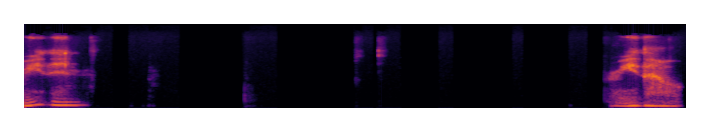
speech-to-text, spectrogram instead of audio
Breathe in. Breathe out.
